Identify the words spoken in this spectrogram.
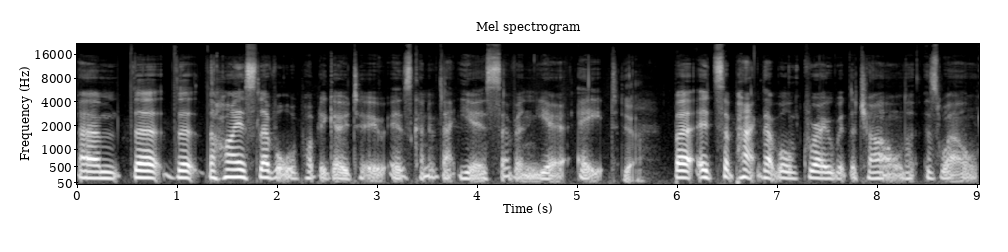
um, the the the highest level we'll probably go to is kind of that year seven, year eight. Yeah. But it's a pack that will grow with the child as well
